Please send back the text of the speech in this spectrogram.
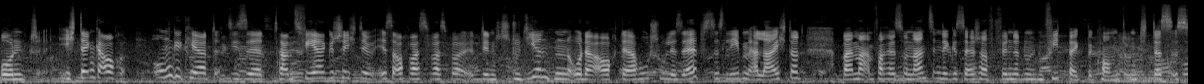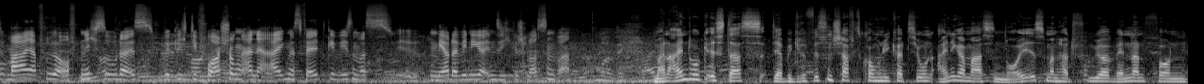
Und ich denke auch umgekehrt, diese Transfergeschichte ist auch was, was den Studierenden oder auch der Hochschule selbst das Leben erleichtert, weil man einfach Resonanz in der Gesellschaft findet und ein Feedback bekommt. Und das ist, war ja früher oft nicht so. Da ist wirklich die Forschung ein eigenes Feld gewesen, was äh, mehr oder weniger in sich geschlossen war. Mein Eindruck ist, dass der Begriff Wissenschaftskommunikation einigermaßen neu ist. Man hat früher, wenn dann von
